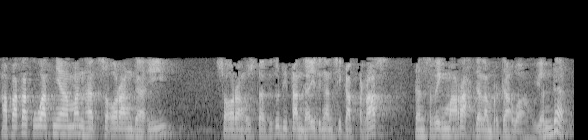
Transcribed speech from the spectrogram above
Apakah kuatnya manhaj seorang dai, seorang ustadz itu ditandai dengan sikap keras dan sering marah dalam berdakwah? Ya enggak.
